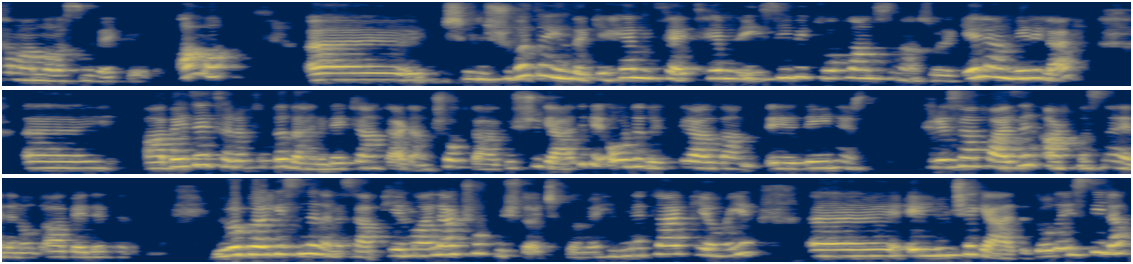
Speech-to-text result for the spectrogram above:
tamamlamasını bekliyordu. Ama e, şimdi Şubat ayındaki hem FED hem de ECB toplantısından sonra gelen veriler e, ABD tarafında da hani beklentilerden çok daha güçlü geldi ve orada da birazdan e, değiniriz. Küresel faizlerin artmasına neden oldu ABD tarafında. Euro bölgesinde de mesela PMI'ler çok güçlü açıklanıyor. Hizmetler PMI'yi e, 53'e geldi. Dolayısıyla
